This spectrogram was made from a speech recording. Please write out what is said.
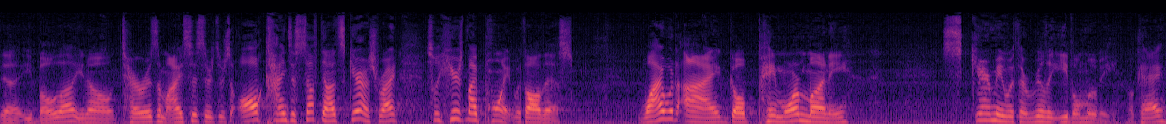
the Ebola, you know, terrorism, ISIS. There's, there's all kinds of stuff now scares us, right? So here's my point with all this. Why would I go pay more money, scare me with a really evil movie, okay?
